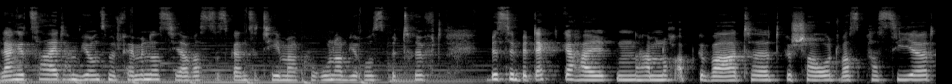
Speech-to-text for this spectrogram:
lange Zeit haben wir uns mit Feminist, ja, was das ganze Thema Coronavirus betrifft, ein bisschen bedeckt gehalten, haben noch abgewartet, geschaut, was passiert.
